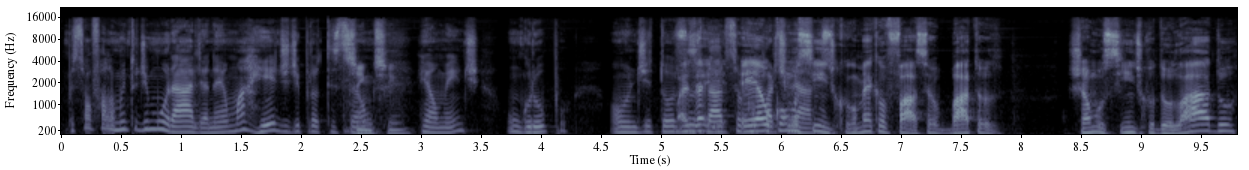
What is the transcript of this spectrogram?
O pessoal fala muito de muralha, né? Uma rede de proteção. Sim, sim. Realmente, um grupo onde todos Mas os aí, dados são eu como compartilhados. síndico, como é que eu faço? Eu bato, chamo o síndico do lado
